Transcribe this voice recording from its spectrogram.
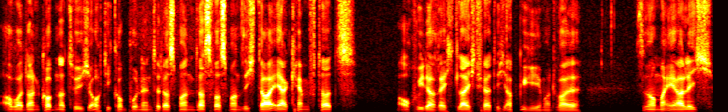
Aber dann kommt natürlich auch die Komponente, dass man das, was man sich da erkämpft hat, auch wieder recht leichtfertig abgegeben hat, weil, sind wir mal ehrlich,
